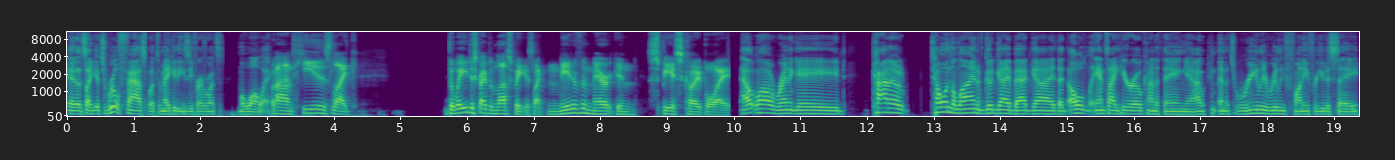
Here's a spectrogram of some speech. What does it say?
And it's like it's real fast, but to make it easy for everyone, it's Mwawe. and he is like the way you described him last week is like Native American space cowboy. Outlaw, renegade, kind of towing the line of good guy, bad guy, that old anti-hero kind of thing. Yeah, and it's really, really funny for you to say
